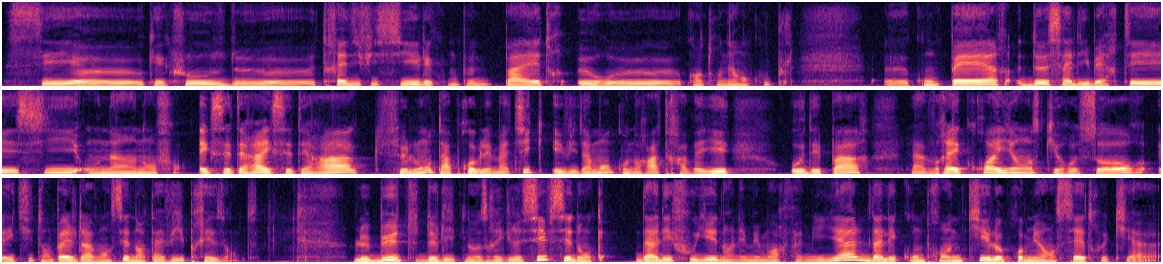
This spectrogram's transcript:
c'est euh, quelque chose de très difficile et qu'on ne peut pas être heureux quand on est en couple. Qu'on perd de sa liberté si on a un enfant, etc., etc., selon ta problématique, évidemment, qu'on aura travaillé au départ la vraie croyance qui ressort et qui t'empêche d'avancer dans ta vie présente. Le but de l'hypnose régressive, c'est donc d'aller fouiller dans les mémoires familiales, d'aller comprendre qui est le premier ancêtre qui a,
